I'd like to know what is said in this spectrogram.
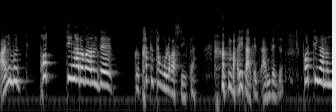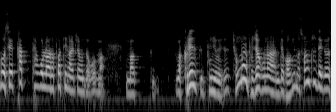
아니 뭐 퍼팅 하러 가는데 그 카트 타고 올라갔으니까 말이 다 안 되죠. 퍼팅 하는 곳에 카트 타고 올라와서 퍼팅 할 정도고 막 막 막 그런 분위기죠. 정말 부자구나 하는데 거기 뭐 선수대교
